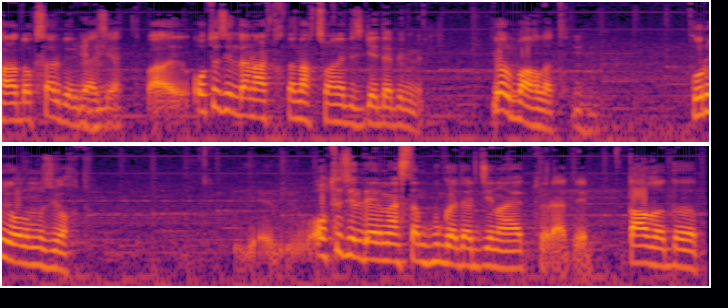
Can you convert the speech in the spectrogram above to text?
paradoksal bir vəziyyətdir. 30 ildən artıq da Naxçıvana biz gedə bilmirik. Yol bağlıdır. Hı -hı quru yolumuz yoxdur. 30 ildə Ermənistan bu qədər cinayət törədib, dağıdıb,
